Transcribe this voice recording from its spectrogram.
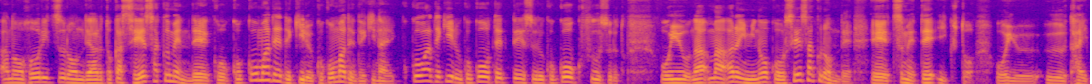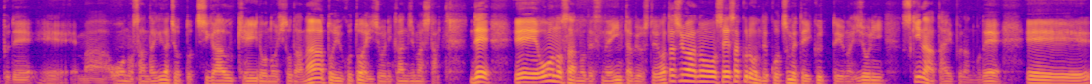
あ、あの法律論であるとか政策面でこうここまでできるここまでできないここはできるここを徹底するここを工夫するというような、まあ、ある意味のこう政策論で、えー、詰めていくというタイプで、えー、まあ、大野さんだけがちょっと違う毛色の人だなということは非常に感じました。で、えー、大野さんのですねインタビューをして私はあの政策論でこう詰めていくっていうのは非常に好きなタイプなので、えー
